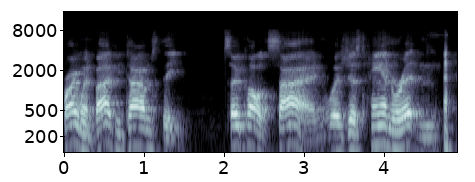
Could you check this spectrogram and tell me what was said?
probably went by a few times. The so-called sign was just handwritten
